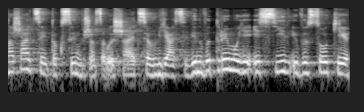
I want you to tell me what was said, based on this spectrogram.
На жаль, цей токсин вже залишається в м'ясі. Він витримує і сіль, і високі,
